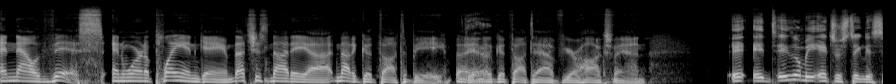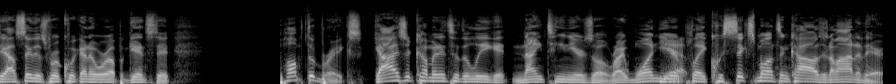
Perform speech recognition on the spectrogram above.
And now this, and we're in a play-in game. That's just not a uh, not a good thought to be. Uh, Yeah. A good thought to have if you're a Hawks fan. It, it, it's going to be interesting to see. I'll say this real quick. I know we're up against it. Pump the brakes. Guys are coming into the league at 19 years old, right? One year, play six months in college, and I'm out of there.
